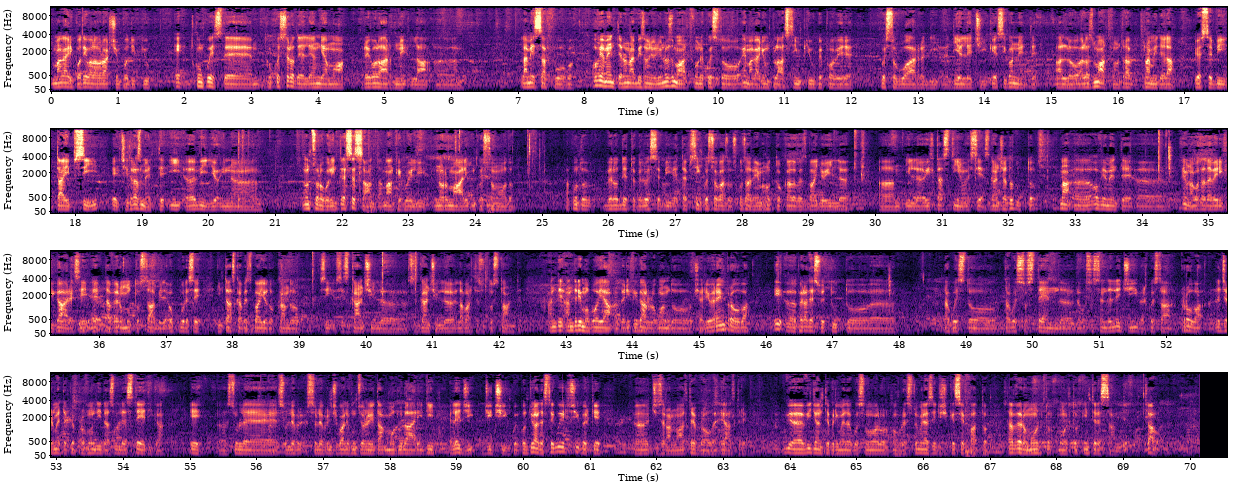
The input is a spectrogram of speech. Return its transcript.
magari poteva lavorarci un po' di più e con queste, con queste rotelle andiamo a regolarne la, eh, la, messa a fuoco. Ovviamente non ha bisogno di uno smartphone e questo è magari un plus in più che può avere questo VR di, eh, di LG che si connette allo, allo smartphone tra, tramite la USB Type-C e ci trasmette i uh, video in, uh, non solo quelli in 360 ma anche quelli normali in questo modo appunto ve l'ho detto che l'USB è Type-C in questo caso, scusatemi ma ho toccato per sbaglio il, uh, il, il tastino e si è sganciato tutto, ma uh, ovviamente uh, è una cosa da verificare se è davvero molto stabile oppure se in tasca per sbaglio toccandolo si, si sganci, il, si sganci il, la parte sottostante. And andremo poi a verificarlo quando ci arriverà in prova e per adesso è tutto. Da questo, da, questo stand, da questo stand LG per questa prova leggermente più approfondita sull'estetica e eh, sulle, sulle, sulle, principali funzionalità modulari di LG G5. Continuate a seguirci perché eh, ci saranno altre prove e altre eh, video anteprime da questo nuovo World Congress 2016 che si è fatto davvero molto molto interessante. Ciao!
